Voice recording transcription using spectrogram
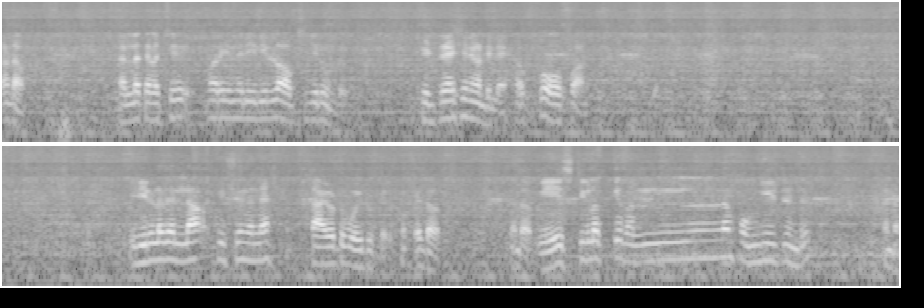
കണ്ടോ? നല്ല തിളച്ച് മറിയുന്ന രീതിയിലുള്ള ഓക്സിജനും ഉണ്ട്. ഫിൽട്രേഷൻ കണ്ടില്ലേ? ഒക്കെ ഓഫാണ് ഇതിലുള്ളതെല്ലാം ഫിഷും തന്നെ താഴോട്ട് പോയിട്ടുണ്ട്. കേട്ടോ? കണ്ടോ? വേസ്റ്റുകളൊക്കെ നല്ല പൊങ്ങിയിട്ടുണ്ട്. കണ്ടോ?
